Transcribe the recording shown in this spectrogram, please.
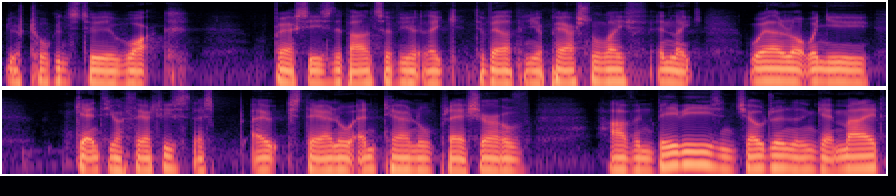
your tokens to work versus the balance of your like developing your personal life and like whether or not when you get into your thirties, this external internal pressure of having babies and children and getting married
